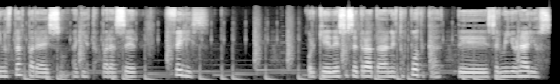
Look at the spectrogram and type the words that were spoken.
Y no estás para eso, aquí estás para ser feliz. Porque de eso se trata en estos podcasts, de ser millonarios.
